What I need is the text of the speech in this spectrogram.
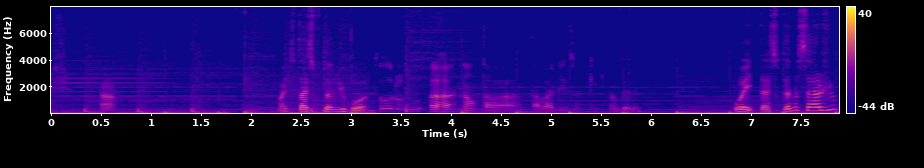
acho. Mas tu tá escutando de boa. Aham, não, tava, tava liso aqui. Então, beleza. Oi, tá escutando, Sérgio?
